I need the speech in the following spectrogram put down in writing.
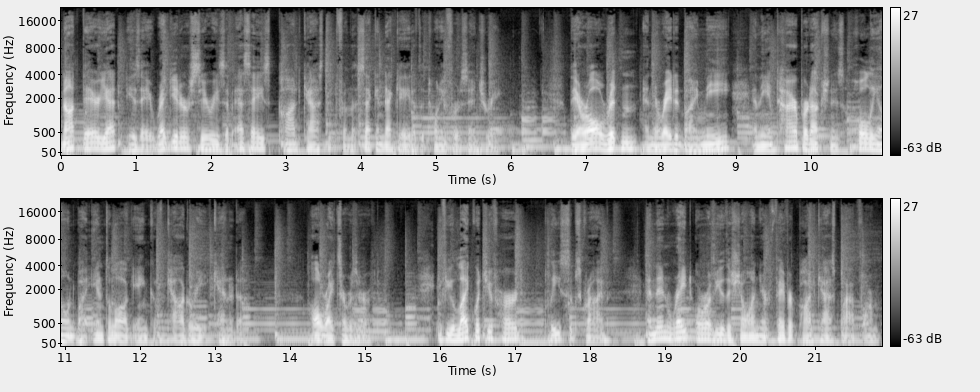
Not There Yet is a regular series of essays podcasted from the second decade of the 21st century. They are all written and narrated by me, and the entire production is wholly owned by Intalog Inc. of Calgary, Canada. All rights are reserved. If you like what you've heard, please subscribe and then rate or review the show on your favorite podcast platform.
